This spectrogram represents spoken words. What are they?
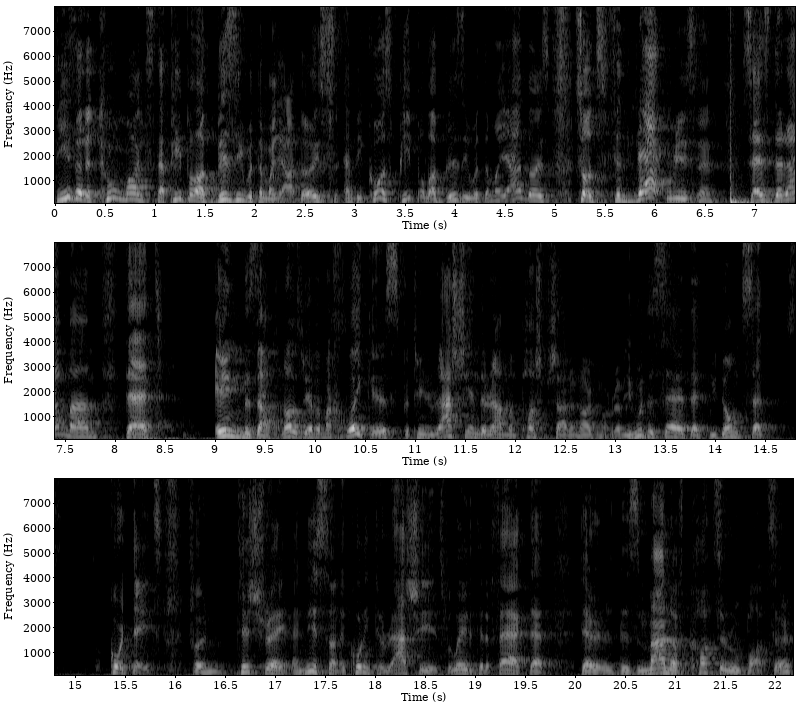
these are the two months that people are busy with the Mayados, and because people are busy with the Mayados, so it's for that reason, says the Rambam, that in Mizan. Notice we have a machlokes between Rashi and the Rambam, Pashpshan and Argument. Rabbi Yehuda said that we don't set court dates for Tishrei and Nisan. According to Rashi, it's related to the fact that there, there's man of Kotzeru Batzer.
